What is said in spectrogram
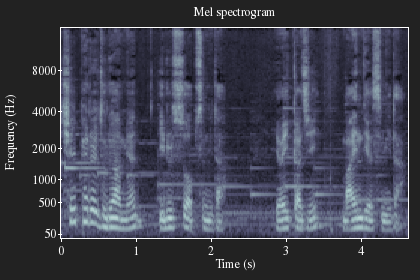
실패를 두려워하면 이룰 수 없습니다. 여기까지 마인드였습니다.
